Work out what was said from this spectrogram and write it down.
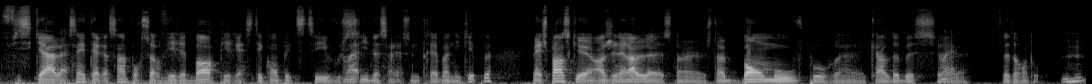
fiscal assez intéressant pour se revirer de bord puis rester compétitif aussi. Là, ça reste une très bonne équipe. là. Mais je pense qu'en général, euh, c'est un, c'est un bon move pour euh, Carl Debus euh, Ouais. de Toronto. Mhm.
